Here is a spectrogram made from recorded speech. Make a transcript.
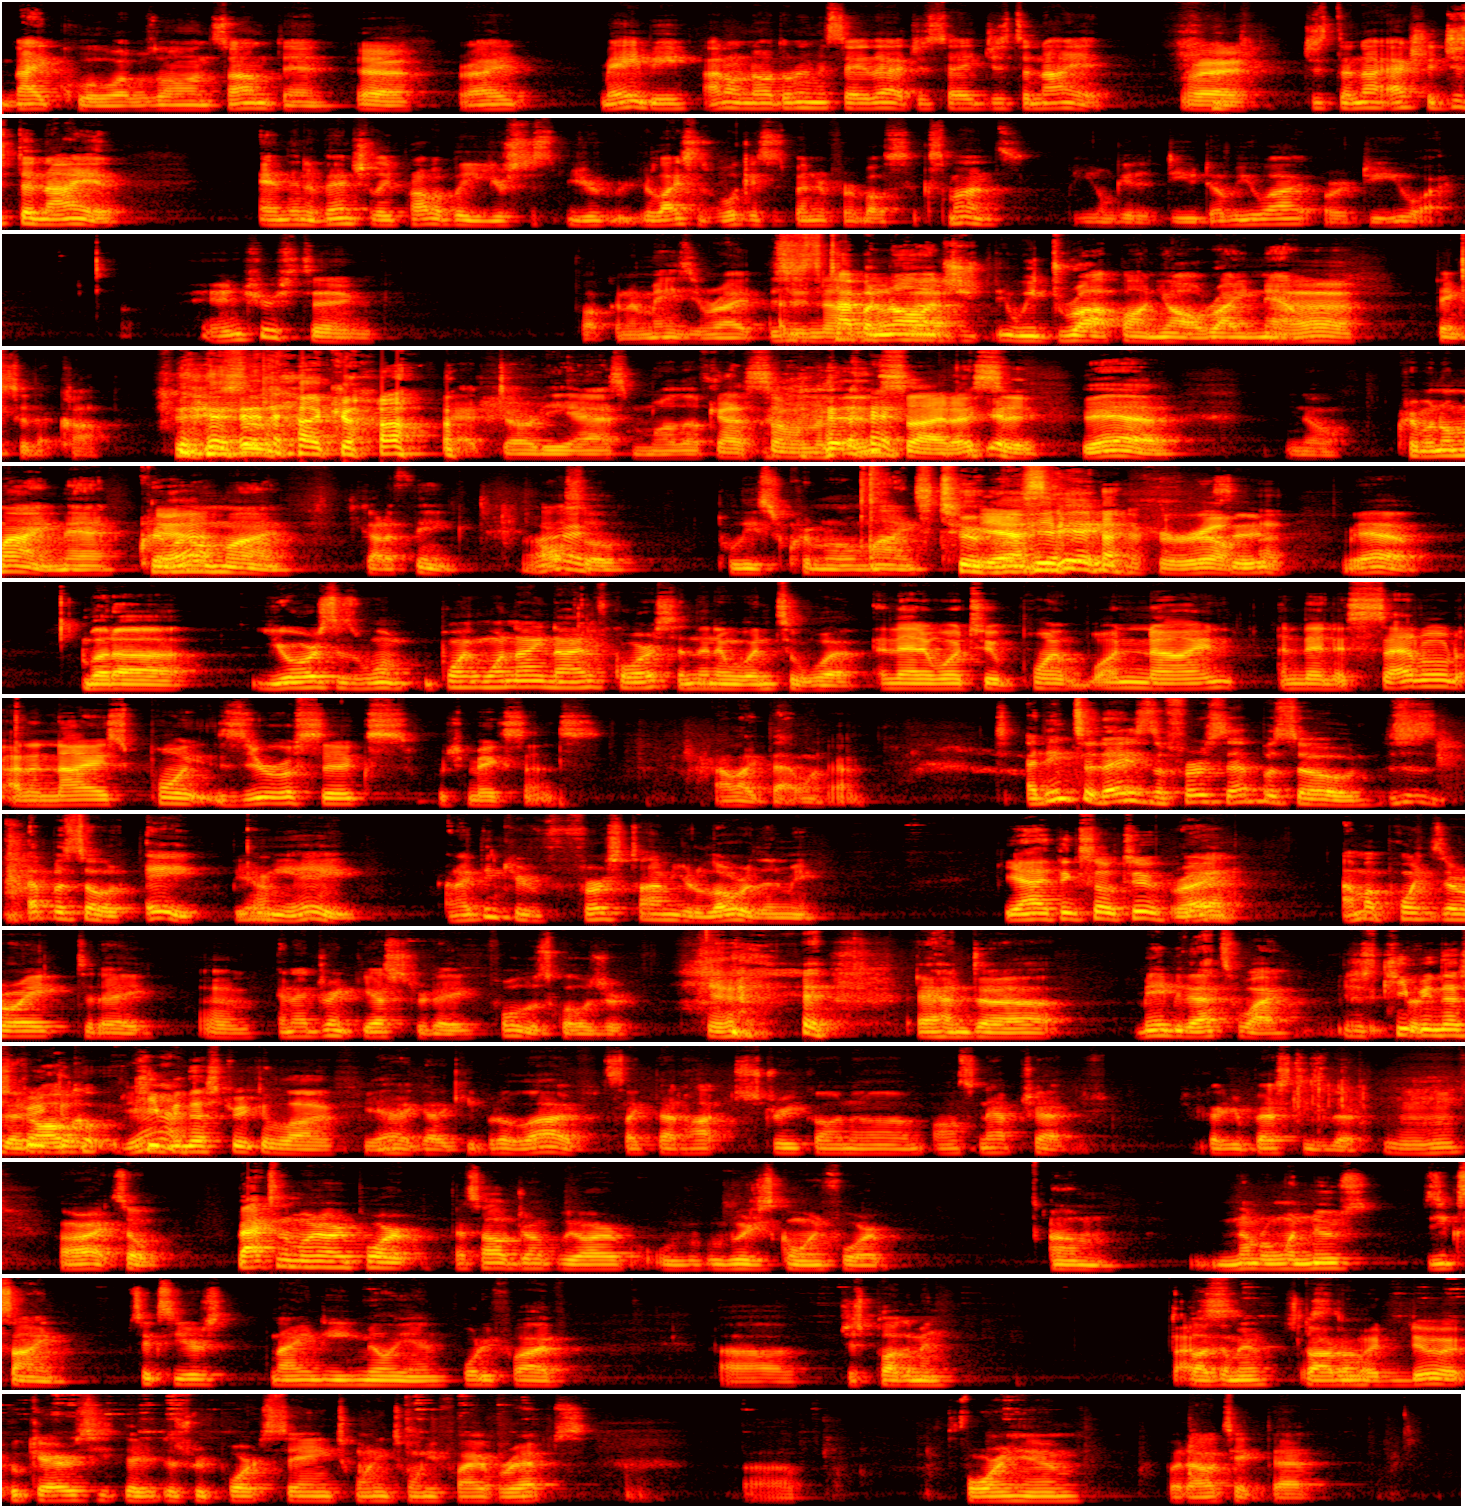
Nyquil. I was on something. Yeah. right? Maybe I don't know. Don't even say that. Just say just deny it. Right. Just deny. Actually, just deny it, and then eventually, probably your your your license will get suspended for about six months. But you don't get a DUI or a DUI. Interesting. Fucking amazing, right? This is the type of know knowledge we drop on y'all right now. Ah, Thanks to that cop. That guy. that dirty ass motherfucker. Got someone on the inside. I see. Yeah. You know, criminal mind, man. Criminal Yeah. mind. You gotta think. All right. Also, police criminal minds too. yeah, yeah, for real. See? Yeah. But uh yours is one point one nine nine, of course, and then it went to what? And then it went to 0.19, and then it settled at a nice 0.06, which makes sense. I like that one. Yeah. I think today's the first episode. This is episode eight, BME eight. And I think your first time you're lower than me, Yeah, I think so too. right? I'm a .08 today, Um, and I drank yesterday. Full disclosure. yeah. and uh, maybe that's why. You're just keeping that That streak, co- yeah. keeping that streak alive. Yeah, I got to keep it alive. It's like that hot streak on um, on Snapchat. You got your besties there. hmm All right, so back to the morning Report. That's how drunk we are. We, we were just going for it. Um, number one news: Zeke signed six years, ninety million, forty-five. Uh, just plug him in. That's, plug him in. Start the him. way to do it. Who cares? He, there's this report saying 20, 25 reps uh, for him, but I'll take that.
